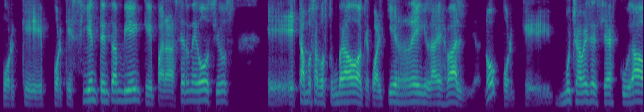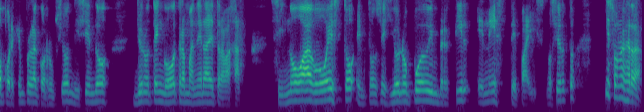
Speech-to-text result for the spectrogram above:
Porque, porque sienten también que para hacer negocios eh, estamos acostumbrados a que cualquier regla es válida, ¿no? Porque muchas veces se ha escudado, por ejemplo, la corrupción diciendo yo no tengo otra manera de trabajar. Si no hago esto, entonces yo no puedo invertir en este país, ¿no es cierto? Y eso no es verdad.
